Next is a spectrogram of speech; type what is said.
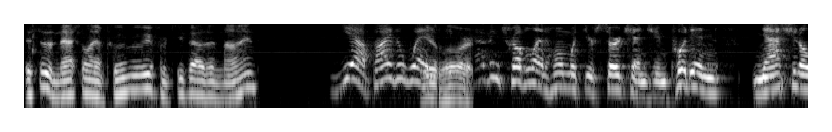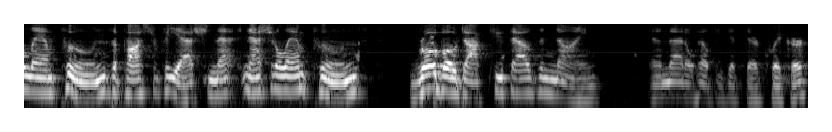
This is a National Lampoon movie from 2009? Yeah, by the way, if you're having trouble at home with your search engine, put in National Lampoons, apostrophe S, Na- National Lampoons, RoboDoc 2009, and that'll help you get there quicker.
